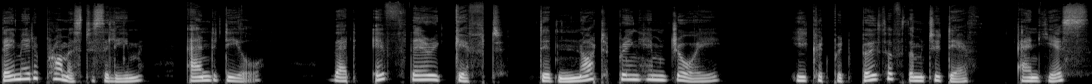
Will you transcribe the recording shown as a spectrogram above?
They made a promise to Selim and a deal that if their gift did not bring him joy, he could put both of them to death, and yes,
